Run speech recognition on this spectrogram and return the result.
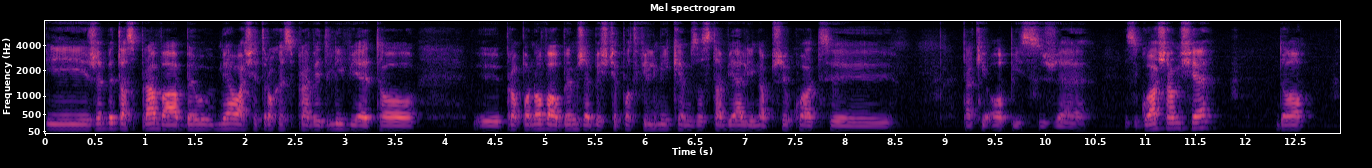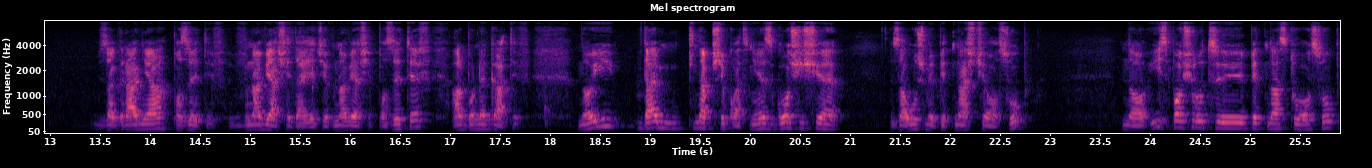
I żeby ta sprawa był, miała się trochę sprawiedliwie, to y, proponowałbym, żebyście pod filmikiem zostawiali na przykład taki opis, że zgłaszam się do zagrania pozytyw. W nawiasie dajecie w nawiasie pozytyw albo negatyw. No i daj na przykład, nie? Zgłosi się załóżmy 15 osób. No i spośród 15 y, osób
